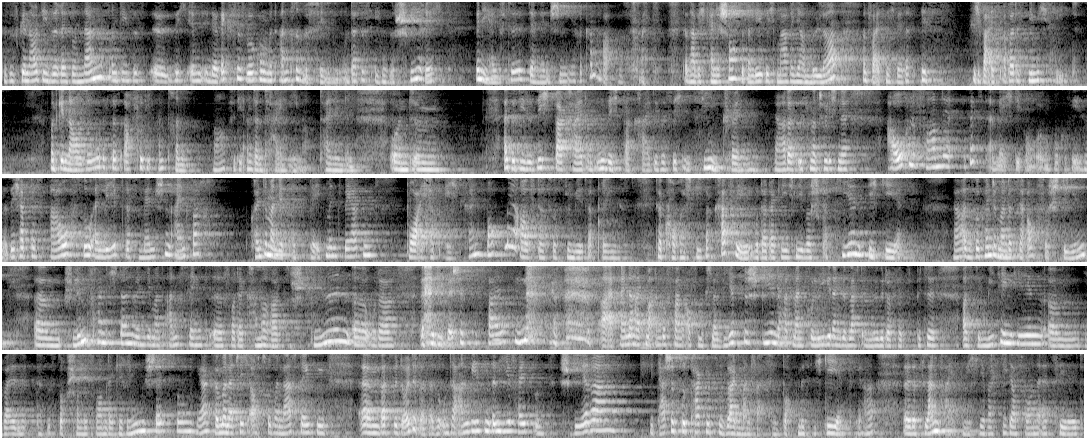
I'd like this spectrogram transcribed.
Das ist genau diese Resonanz und dieses äh, sich in, in der Wechselwirkung mit anderen befinden. Und das ist eben so schwierig, wenn die Hälfte der Menschen ihre Kamera aus hat. Dann habe ich keine Chance, dann lese ich Maria Müller und weiß nicht, wer das ist. Ich weiß aber, dass sie mich sieht. Und genauso ist das auch für die anderen, ja, für die anderen Teilnehmer, Teilnehmenden. Und ähm, also diese Sichtbarkeit und Unsichtbarkeit, dieses sich entziehen können, ja, das ist natürlich eine, auch eine Form der Selbstermächtigung irgendwo gewesen. Also ich habe das auch so erlebt, dass Menschen einfach könnte man jetzt als Statement werten, boah, ich habe echt keinen Bock mehr auf das, was du mir da bringst. Da koche ich lieber Kaffee oder da gehe ich lieber spazieren, ich gehe jetzt. Ja, also so könnte man das ja auch verstehen. Ähm, schlimm fand ich dann, wenn jemand anfängt, äh, vor der Kamera zu spülen äh, oder äh, die Wäsche zu falten. Einer hat mal angefangen, auf dem Klavier zu spielen. Da hat mein Kollege dann gesagt, er möge doch jetzt bitte aus dem Meeting gehen, ähm, weil ne, das ist doch schon eine Form der Geringschätzung. Ja, können wir natürlich auch drüber nachdenken, ähm, was bedeutet das? Also unter Anwesenden hier fällt es uns schwerer, die Tasche zu packen, zu sagen, Mann, was für ein Bockmist, ich gehe jetzt. Ja? Äh, das langweilt mich hier, was die da vorne erzählt.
